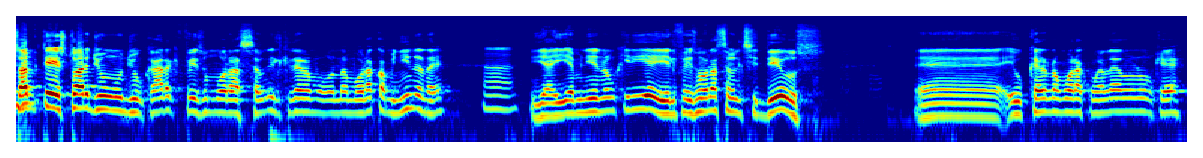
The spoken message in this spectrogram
Sabe que tem a história de um, de um cara que fez uma oração, ele queria namo- namorar com a menina, né? Ah. E aí a menina não queria, e ele fez uma oração, ele disse, Deus, é, eu quero namorar com ela, ela não quer.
